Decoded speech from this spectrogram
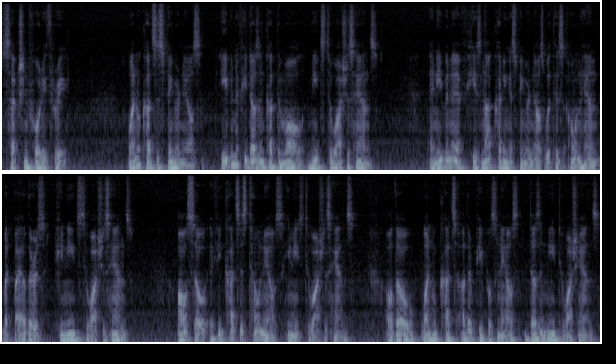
Section 43. One who cuts his fingernails, even if he doesn't cut them all, needs to wash his hands. And even if he is not cutting his fingernails with his own hand but by others, he needs to wash his hands. Also, if he cuts his toenails, he needs to wash his hands, although one who cuts other people's nails doesn't need to wash hands.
